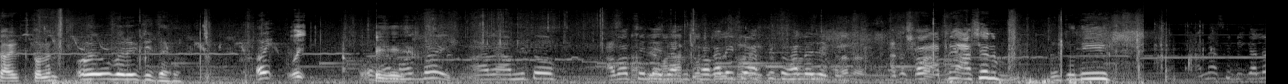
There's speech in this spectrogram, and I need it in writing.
না। একটু তোলেন। ওই উপরে দেখো। ওই। ওই। ভাই আর আমি তো আবার চলে যাই আপনি সকালে একটু আসতে তো ভালো হয়ে যেত। আচ্ছা আপনি আসেন। যদি আমি আজকে বিকালে।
